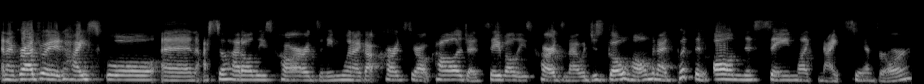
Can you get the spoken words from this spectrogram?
and I graduated high school and I still had all these cards and even when I got cards throughout college I'd save all these cards and I would just go home and I'd put them all in this same like nightstand drawer.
